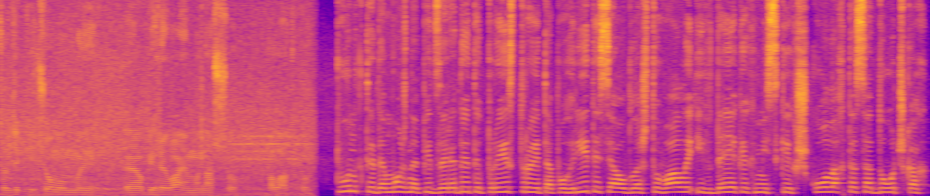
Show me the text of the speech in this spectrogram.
завдяки чому ми обігріваємо нашу палатку. Пункти, де можна підзарядити пристрої та погрітися, облаштували і в деяких міських школах та садочках.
